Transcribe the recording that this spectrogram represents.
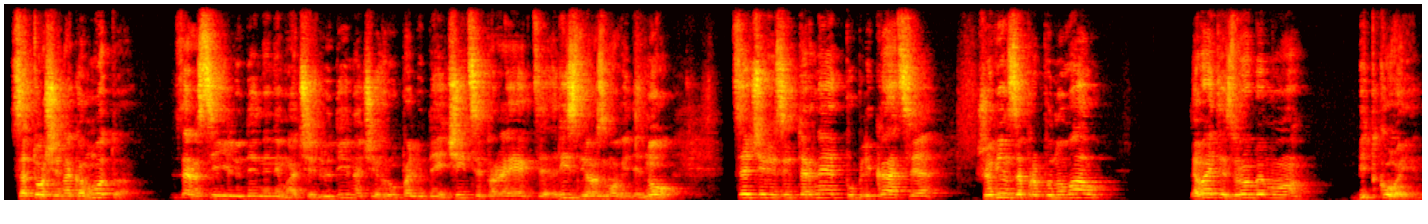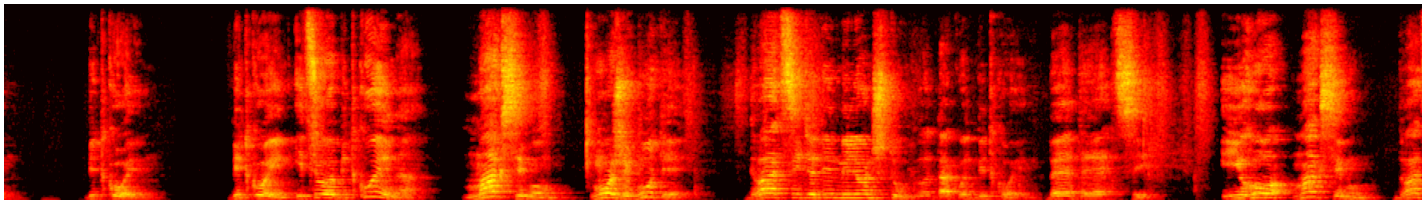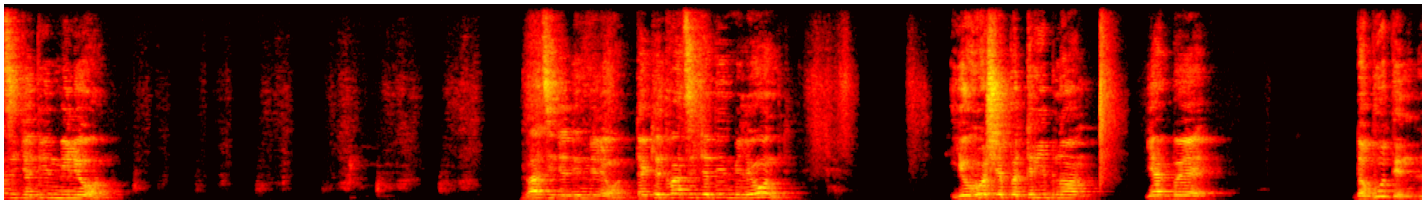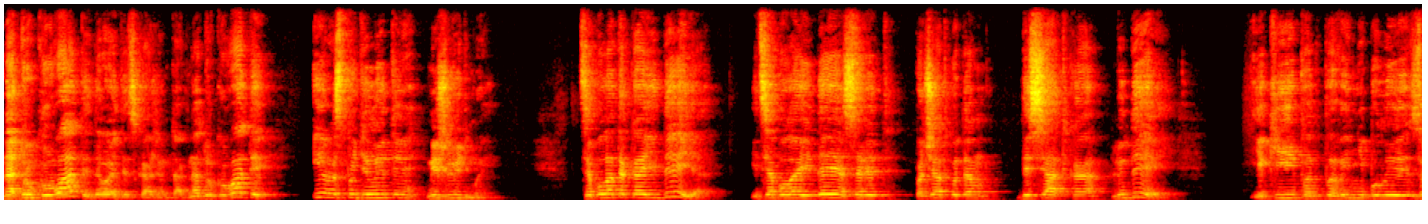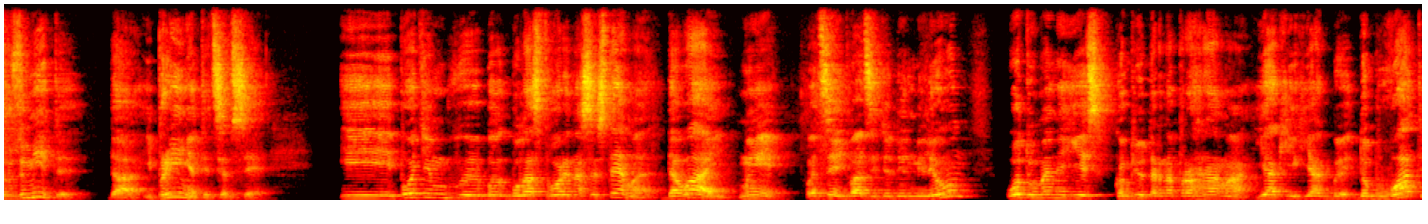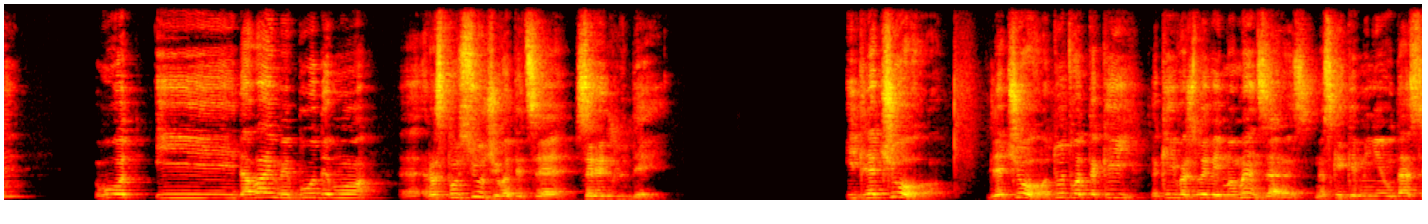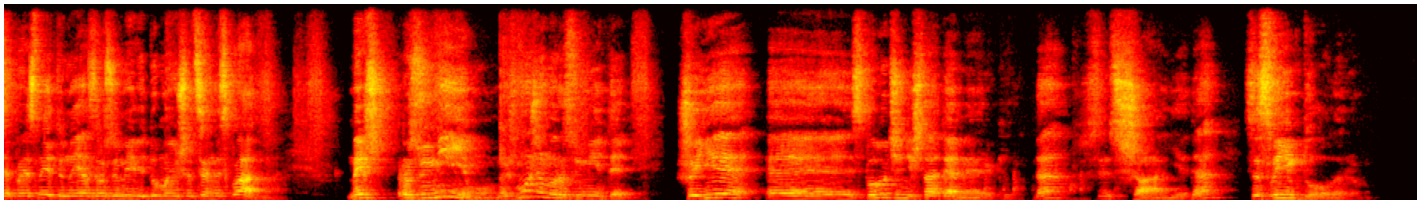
Сатоші Накамото, зараз цієї людини нема, чи людина, чи група людей, чий це проєкт, різні розмови йде. Ну, це через інтернет, публікація, що він запропонував. Давайте зробимо біткоін. Біткоін. Біткоін. І цього біткоїна максимум може бути 21 мільйон штук. От от біткоін. BTC. І його максимум 21 мільйон. 21 мільйон. Так і 21 мільйон його ще потрібно якби добути, надрукувати, давайте скажемо так, надрукувати і розподілити між людьми. Це була така ідея, і це була ідея серед початку там десятка людей, які повинні були зрозуміти да, і прийняти це все. І потім була створена система. Давай ми оцей 21 мільйон От у мене є комп'ютерна програма, як їх якби добувати. От, і давай ми будемо е, розповсюджувати це серед людей. І для чого? Для чого? Тут от такий, такий важливий момент зараз, наскільки мені вдасться пояснити, але я зрозумів і думаю, що це не складно. Ми ж розуміємо, ми ж можемо розуміти, що є е, Сполучені Штати Америки, да? США є, да? зі своїм доларом.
